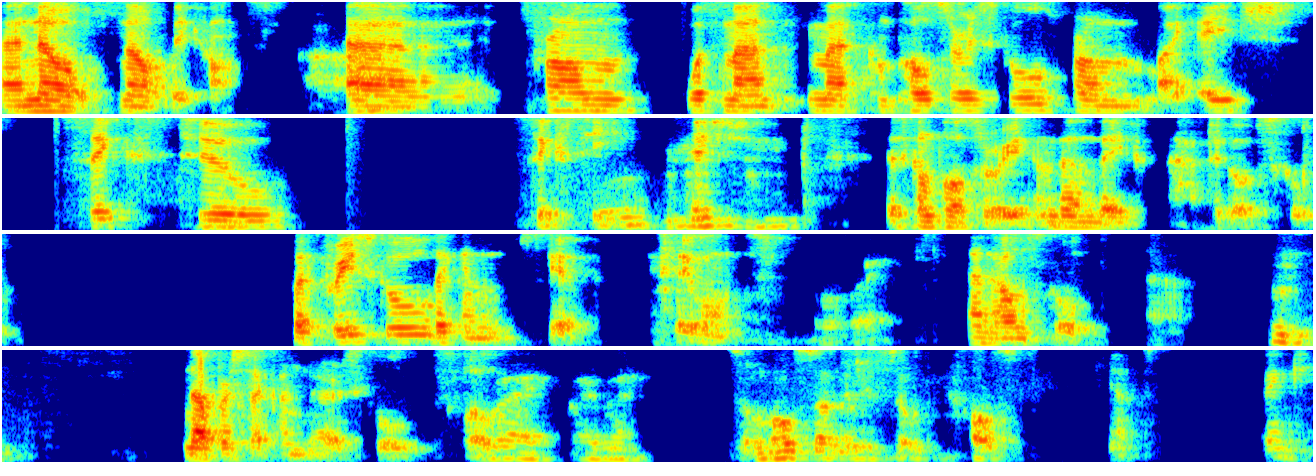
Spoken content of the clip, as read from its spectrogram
Uh, no, no, they can't. Uh, from what's man, man compulsory school from like age six to sixteen ish Mhm. is compulsory, and then they have to go to school. But preschool they can skip if they want, Okay. and homeschool. Hmm. And upper secondary school as well. Right, right, right. So most of it is still compulsory. Yeah. Thank you.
